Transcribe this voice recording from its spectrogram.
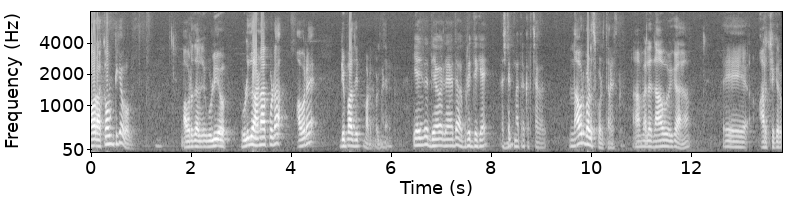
ಅವರ ಅಕೌಂಟಿಗೆ ಹೋಗುತ್ತೆ. ಅವ್ರದಲ್ಲಿ ಉಳಿಯೋ ಉಳಿದ ಹಣ ಕೂಡ ಅವರೇ ಡಿಪಾಸಿಟ್ ಮಾಡ್ಕೊಳ್ತಾರೆ. ಏನಿದೆ ದೇವಾಲಯದ ಅಭಿವೃದ್ಧಿಗೆ ಅಷ್ಟಕ್ಕೆ ಮಾತ್ರ ಖರ್ಚಾಗೋದು. ಅವ್ರು ಬಳಸ್ಕೊಳ್ತಾರೆ. ಆಮೇಲೆ ನಾವು ಈಗ ಈ ಅರ್ಚಕರ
